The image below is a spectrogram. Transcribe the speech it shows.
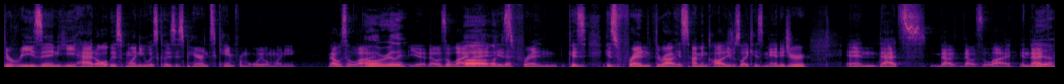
the reason he had all this money was because his parents came from oil money. That was a lie. Oh, really? Yeah, that was a lie Oh, that okay. his friend, because his friend throughout his time in college was like his manager, and that's that that was the lie. And that Yeah.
